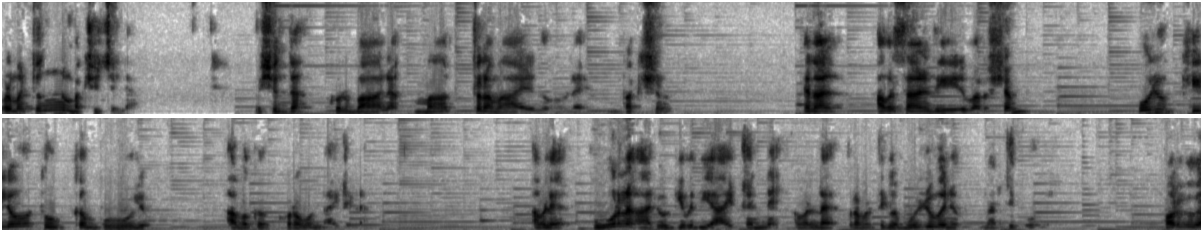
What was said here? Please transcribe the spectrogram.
അവൾ മറ്റൊന്നും ഭക്ഷിച്ചില്ല. വിശുദ്ധ കുർബാന മാത്രമായിരുന്നു അവരുടെ ഭക്ഷണം. എന്നാൽ അവസാനത്തെ ഏഴ് വർഷം ഒരു കിലോ തൂക്കം പോലും അവക്ക് കുറവുണ്ടായിട്ടില്ല. അവൾ പൂർണ ആരോഗ്യവതിയായി തന്നെ അവളുടെ പ്രവൃത്തികൾ മുഴുവനും നടത്തിപ്പോകുന്നു ഓർക്കുക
